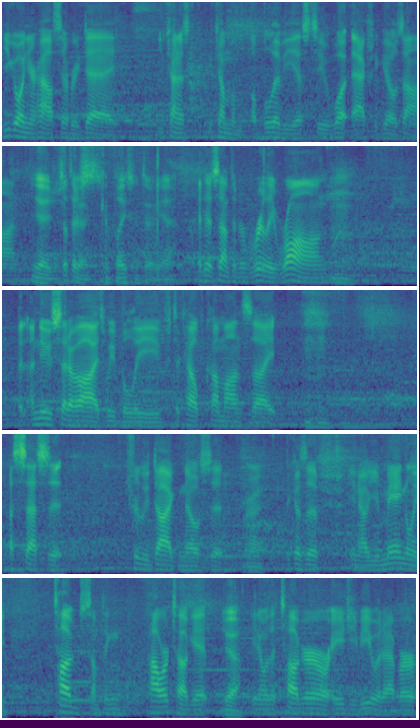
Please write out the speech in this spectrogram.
You go in your house every day, you kind of become oblivious to what actually goes on. Yeah, so just if there's, complacent to it. Yeah. if there's something really wrong, Mm. a, a new set of eyes, we believe, to help come on site, Mhm. assess it, truly diagnose it. Right. Because if you know you manually tug something, power tug it, Yeah. you know, with a tugger or AGV, whatever,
